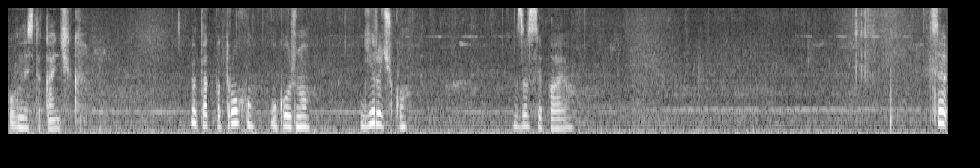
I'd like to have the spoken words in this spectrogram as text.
повний стаканчик. І отак потроху у кожну дірочку засипаю. Це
